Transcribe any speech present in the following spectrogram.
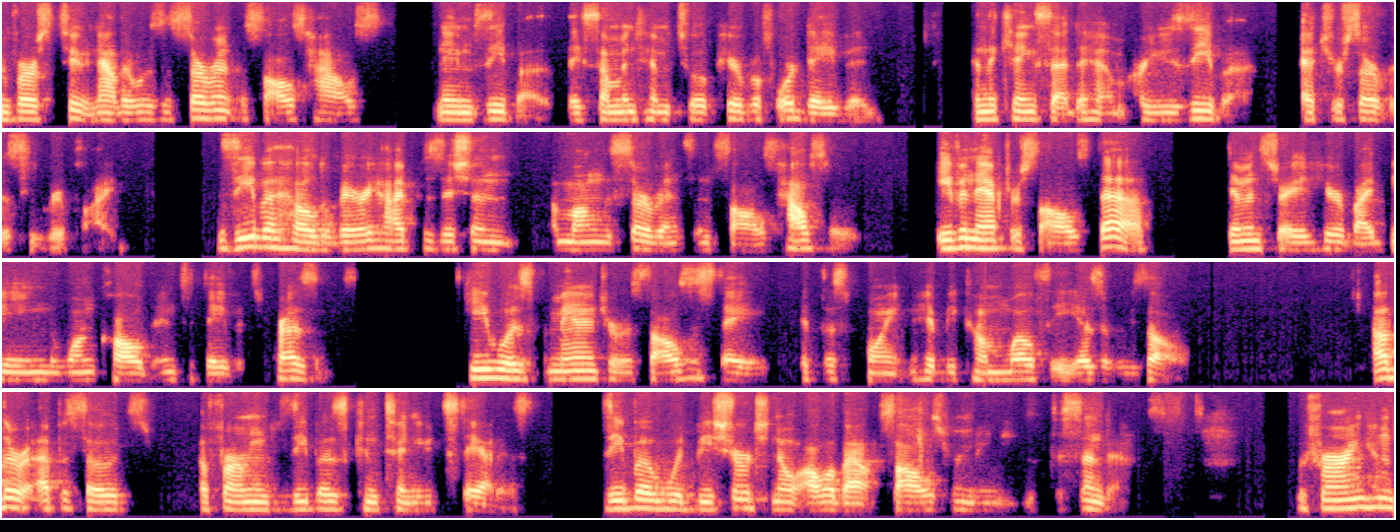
in verse 2. Now there was a servant of Saul's house named Ziba. They summoned him to appear before David. And the king said to him, Are you Ziba? At your service, he replied. Ziba held a very high position among the servants in Saul's household, even after Saul's death, demonstrated here by being the one called into David's presence. He was the manager of Saul's estate at this point and had become wealthy as a result. Other episodes affirmed Ziba's continued status. Ziba would be sure to know all about Saul's remaining descendants. Referring him,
